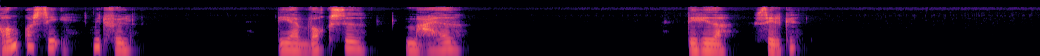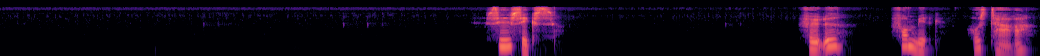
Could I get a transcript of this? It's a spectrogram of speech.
Kom og se mit føl. Det er vokset meget. Det hedder silke. Side 6 Følget får mælk hos Tara.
